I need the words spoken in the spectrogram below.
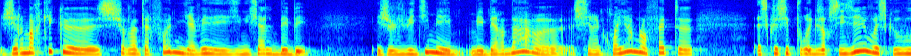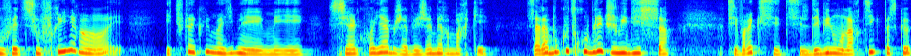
j'ai remarqué que sur l'interphone, il y avait les initiales bébé. Et je lui ai dit, mais, mais Bernard, euh, c'est incroyable, en fait. Euh, est-ce que c'est pour exorciser ou est-ce que vous vous faites souffrir hein? Et, tout à coup, il m'a dit, mais, mais c'est incroyable, j'avais jamais remarqué. Ça l'a beaucoup troublé que je lui dise ça. C'est vrai que c'est le début de mon article parce que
